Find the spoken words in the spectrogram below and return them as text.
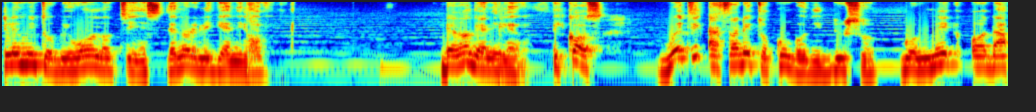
claiming to be one of things they not really get any level they not get any level because wetin asade tokunbo dey do so go make other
